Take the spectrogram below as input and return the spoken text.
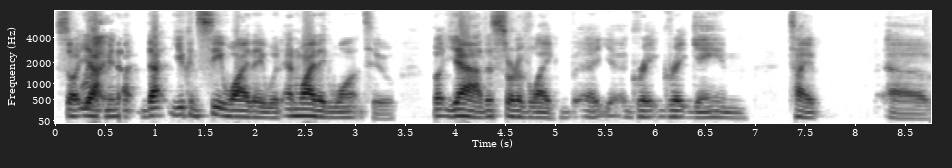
So yeah, right. I mean that, that, you can see why they would and why they'd want to. But yeah, this sort of like uh, great great game type uh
